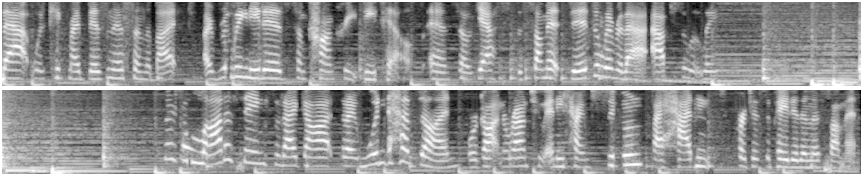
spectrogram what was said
that would kick my business in the butt. I really needed some concrete details. And so, yes, the summit did deliver that, absolutely there's a lot of things that I got that I wouldn't have done or gotten around to anytime soon if I hadn't participated in the summit.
